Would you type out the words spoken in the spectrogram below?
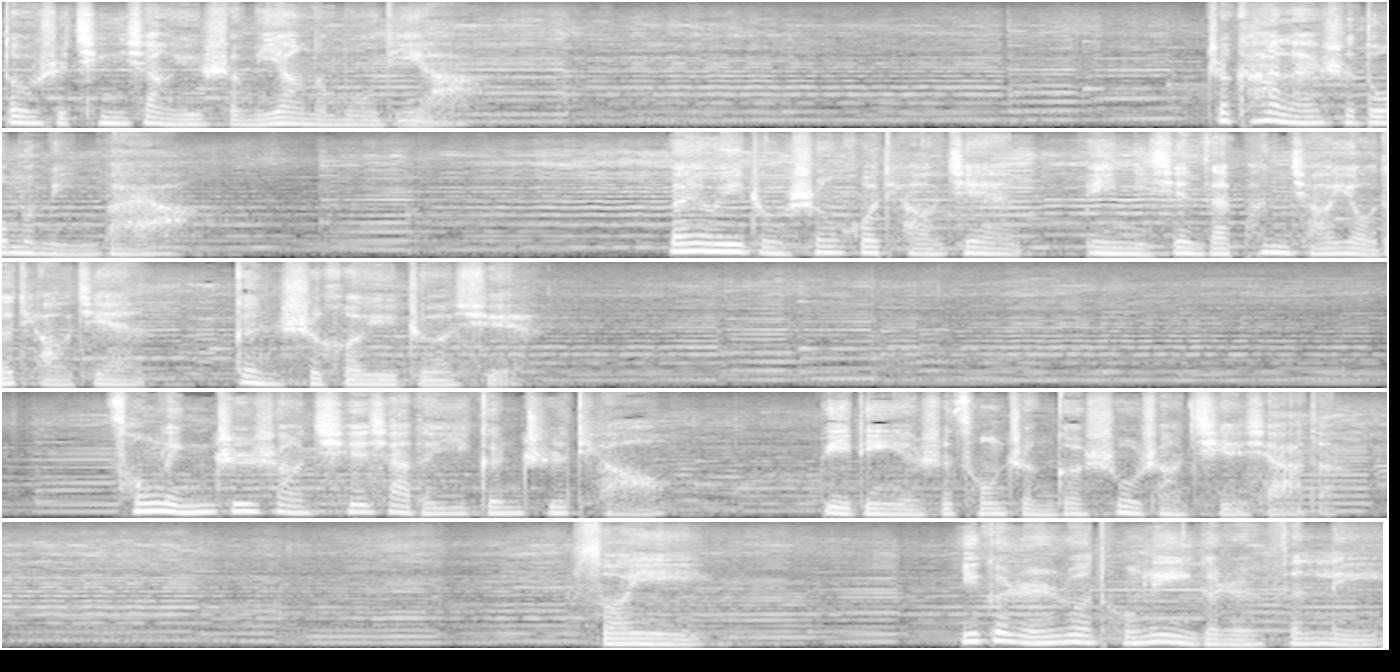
都是倾向于什么样的目的啊？这看来是多么明白啊！没有一种生活条件比你现在碰巧有的条件更适合于哲学。从灵芝上切下的一根枝条，必定也是从整个树上切下的。所以，一个人若同另一个人分离，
